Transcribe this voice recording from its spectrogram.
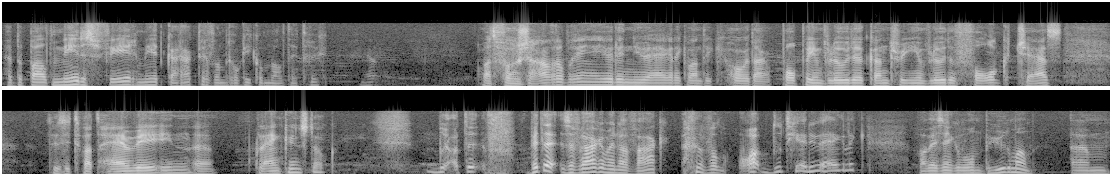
het bepaalt mee de sfeer, mee het karakter van Rocky komt altijd terug. Ja. Wat voor genre brengen jullie nu eigenlijk? Want ik hoor daar pop-invloeden, country-invloeden, folk, jazz. Er zit wat heimwee in, uh, kleinkunst ook. Ja, ze vragen mij dan vaak van, wat doet jij nu eigenlijk? Maar wij zijn gewoon buurman. Um,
